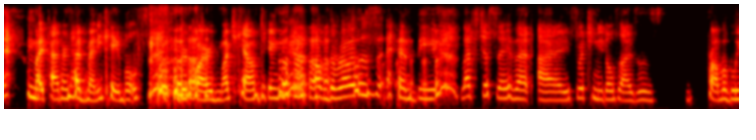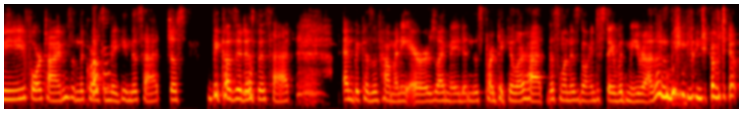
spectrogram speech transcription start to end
My pattern had many cables. it required much counting of the rows and the let's just say that I switched needle sizes probably four times in the course okay. of making this hat, just because it is this hat and because of how many errors I made in this particular hat, this one is going to stay with me rather than being the gift it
